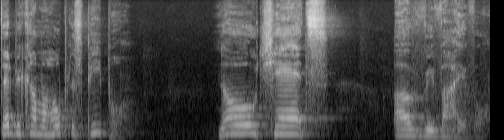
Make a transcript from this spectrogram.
They'd become a hopeless people. No chance of revival.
